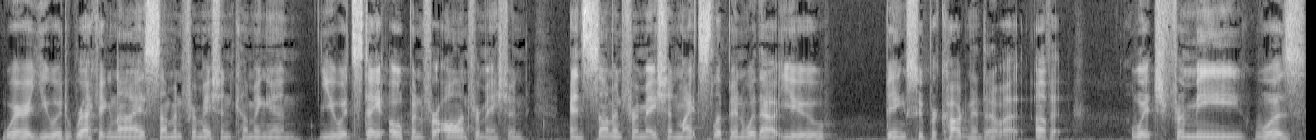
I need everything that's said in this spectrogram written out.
where you would recognize some information coming in, you would stay open for all information, and some information might slip in without you being super it, of it which for me was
